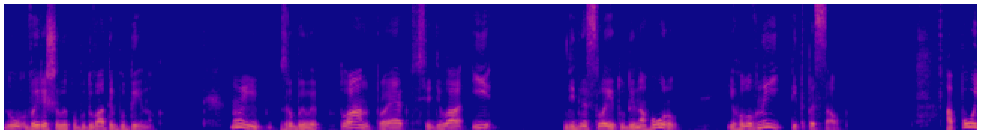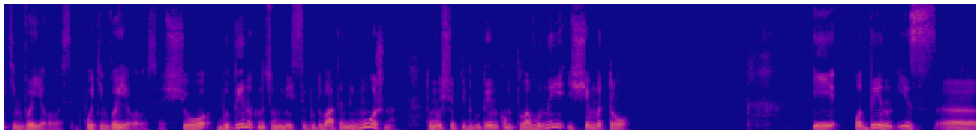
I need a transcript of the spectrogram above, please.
ну, вирішили побудувати будинок. Ну і зробили план, проект, всі діла, і віднесли туди нагору, і головний підписав. А потім виявилося, потім виявилося, що будинок на цьому місці будувати не можна, тому що під будинком плавуни і ще метро. І один із е,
